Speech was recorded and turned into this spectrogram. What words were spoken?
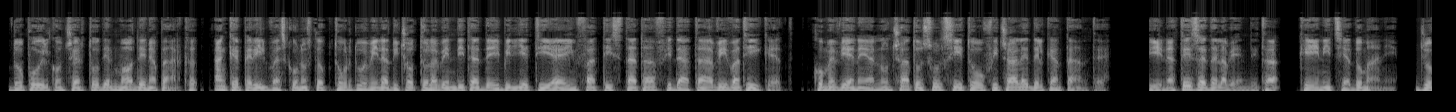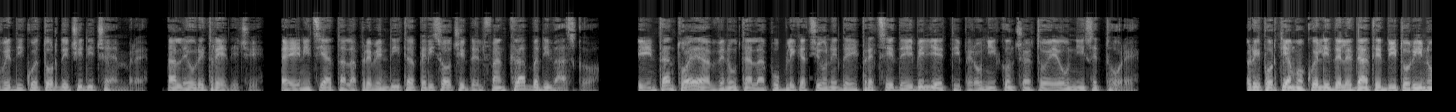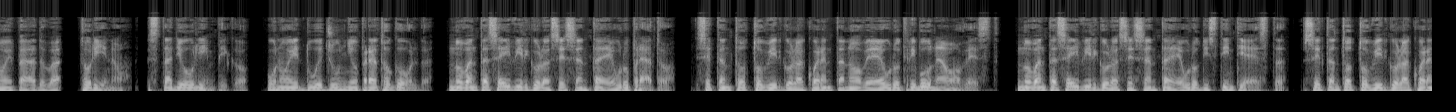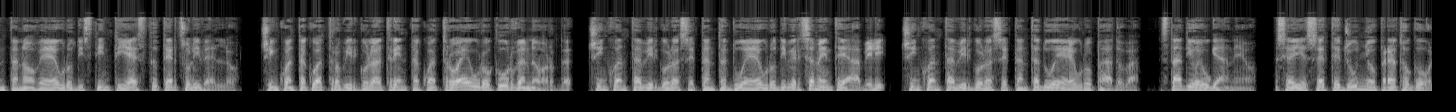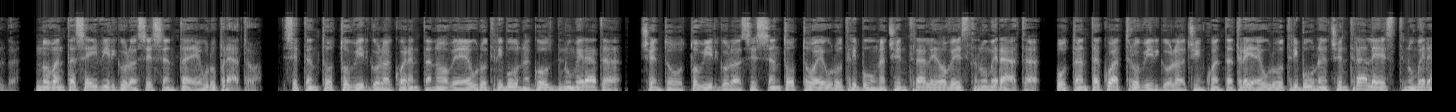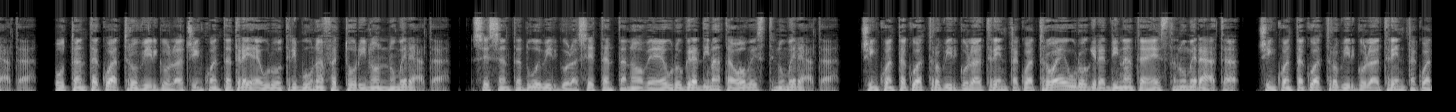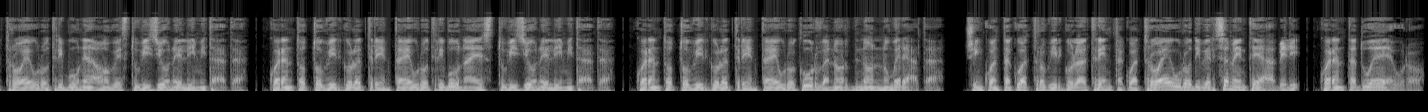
Dopo il concerto del Modena Park, anche per il Vasco No Stop Tour 2018 la vendita dei biglietti è infatti stata affidata a Viva Ticket, come viene annunciato sul sito ufficiale del cantante. In attesa della vendita, che inizia domani, giovedì 14 dicembre, alle ore 13, è iniziata la prevendita per i soci del fan club di Vasco. Intanto è avvenuta la pubblicazione dei prezzi dei biglietti per ogni concerto e ogni settore. Riportiamo quelli delle date di Torino e Padova, Torino, Stadio Olimpico, 1 e 2 giugno Prato Gold, 96,60 euro Prato, 78,49 euro Tribuna Ovest, 96,60 euro distinti Est, 78,49 euro distinti Est terzo livello, 54,34 euro curva nord, 50,72 euro diversamente abili, 50,72 euro Padova, Stadio Euganeo, 6 e 7 giugno Prato Gold, 96,60 euro Prato, 78,49 euro Tribuna Gold numerata, 108,68 euro Tribuna Centrale Ovest numerata, 84,53 euro Tribuna Centrale Est numerata, 84,53 euro Tribuna Fattori non numerata, 62,79 euro Gradinata Ovest numerata, 54,34 euro Gradinata Est numerata, 54,34 euro Tribuna Ovest Visione Limitata, 48,30 euro Tribuna Est Visione Limitata, 48,30 euro Curva Nord non numerata, 54,34 euro Diversamente abili, 42 euro.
